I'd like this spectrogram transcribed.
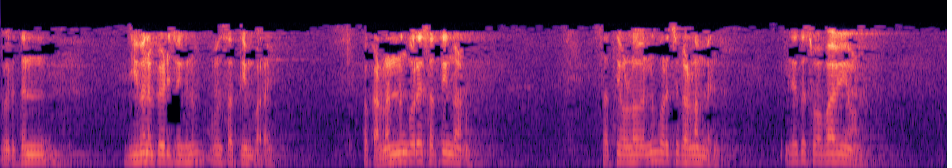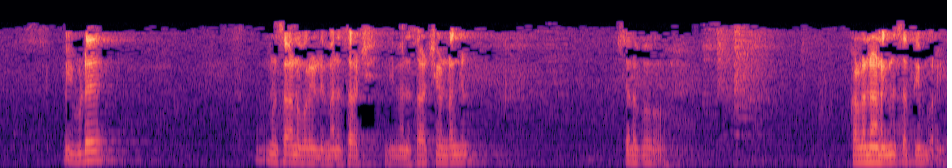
ഒരുത്തൻ ജീവനെ പേടിച്ചെങ്കിലും അവൻ സത്യം പറയും. അപ്പൊ കള്ളനും കുറെ സത്യം കാണും. സത്യമുള്ളവരിലും കുറച്ച് കള്ളം വരും. ഇതൊക്കെ സ്വാഭാവികമാണ്. ഇവിടെ മനസ്സാണ് പറയില്ലേ മനസാക്ഷി. ഈ മനസാക്ഷി ഉണ്ടെങ്കിൽ ചിലപ്പോ കള്ളനാണെങ്കിലും സത്യം പറയും.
